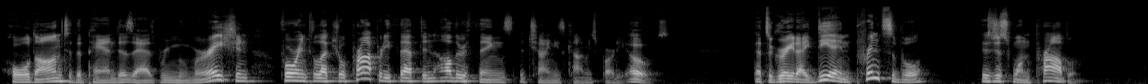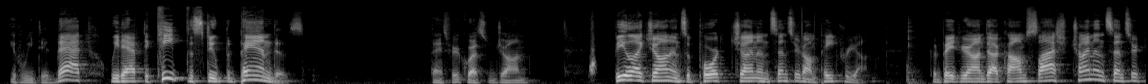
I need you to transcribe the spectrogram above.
hold on to the pandas as remuneration for intellectual property theft and other things the Chinese Communist Party owes. That's a great idea in principle, there's just one problem. If we did that, we'd have to keep the stupid pandas. Thanks for your question, John. Be like John and support China Uncensored on Patreon. Go to patreon.com slash China Uncensored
